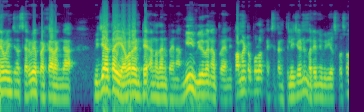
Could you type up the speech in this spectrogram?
నిర్వహించిన సర్వే ప్రకారంగా విజేత ఎవరంటే అన్న దానిపైన మీ విలువైన అభిప్రాయాన్ని కామెంట్ రూపంలో ఖచ్చితంగా తెలియజేయండి. మరిన్ని వీడియోస్ కోసం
